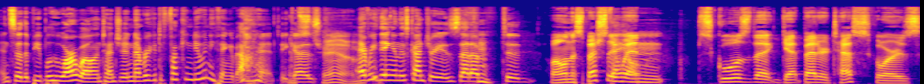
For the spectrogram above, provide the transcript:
and so the people who are well intentioned never get to fucking do anything about it because everything in this country is set up to Well, and especially fail. when schools that get better test scores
